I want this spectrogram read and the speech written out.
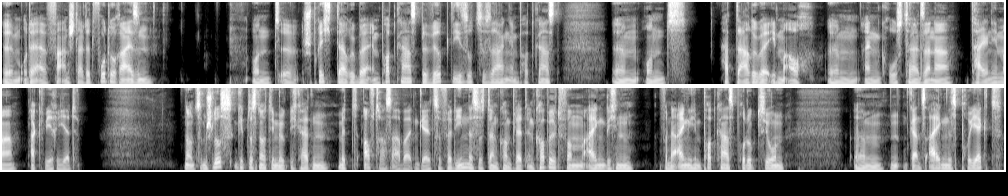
ähm, oder er veranstaltet Fotoreisen und äh, spricht darüber im Podcast, bewirbt die sozusagen im Podcast und hat darüber eben auch ähm, einen Großteil seiner Teilnehmer akquiriert. und zum Schluss gibt es noch die Möglichkeiten, mit Auftragsarbeiten Geld zu verdienen. Das ist dann komplett entkoppelt vom eigentlichen, von der eigentlichen Podcast-Produktion. Ähm, ein ganz eigenes Projekt,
